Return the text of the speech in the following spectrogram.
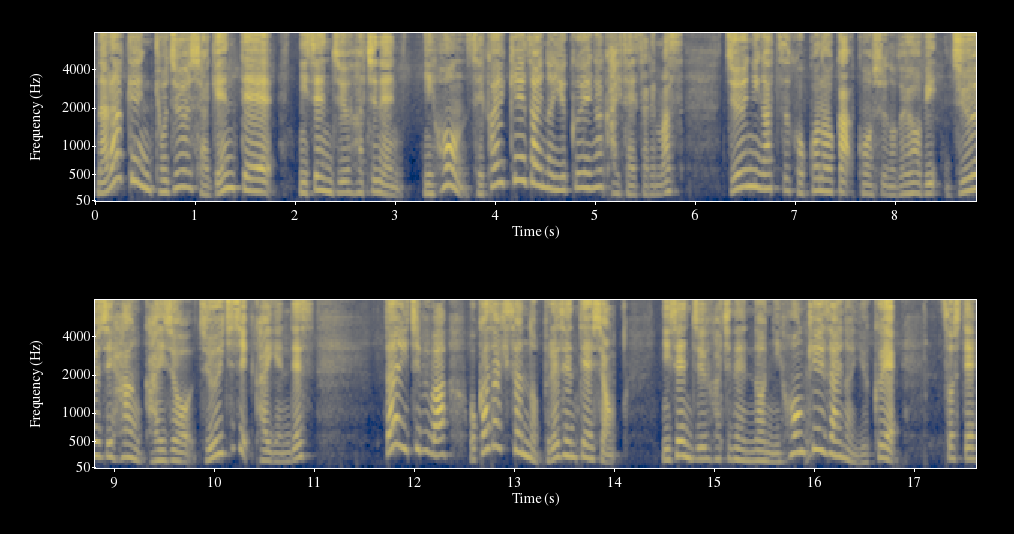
奈良県居住者限定2018年日本世界経済の行方が開催されます。12月9日、今週の土曜日、10時半会場、11時開演です。第1部は岡崎さんのプレゼンテーション、2018年の日本経済の行方、そして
